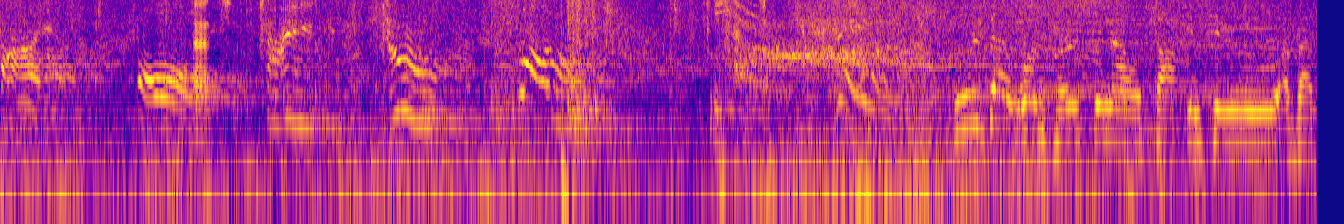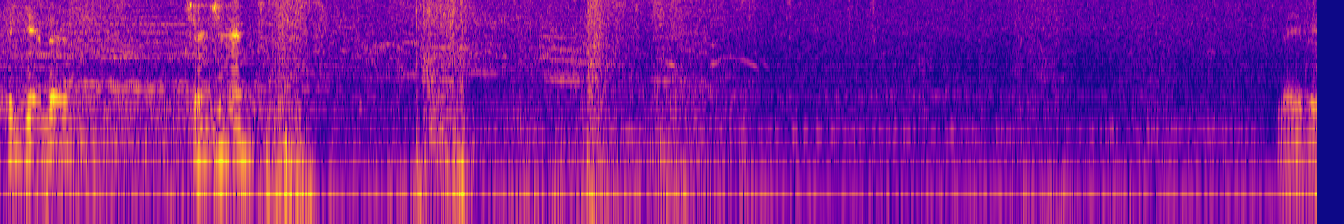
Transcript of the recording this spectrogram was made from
Five, four, That's okay. three, two, one. Who's that one person I was talking to about the gibbous? JJ. Maybe.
